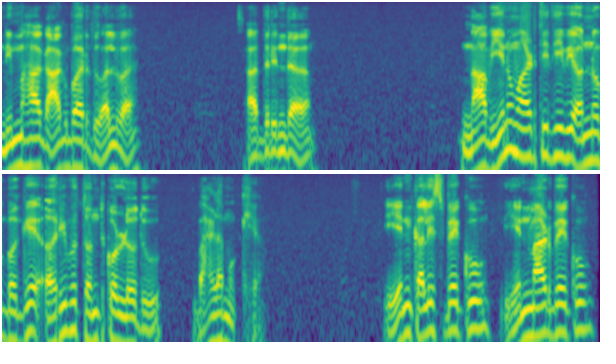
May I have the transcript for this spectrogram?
ನಿಮ್ಮ ಹಾಗೆ ಆಗಬಾರ್ದು ಅಲ್ವಾ? ಆದ್ದರಿಂದ ನಾವೇನು ಮಾಡ್ತಿದ್ದೀವಿ ಅನ್ನೋ ಬಗ್ಗೆ ಅರಿವು ತಂದುಕೊಳ್ಳೋದು ಬಹಳ ಮುಖ್ಯ. ಏನು ಕಲಿಸಬೇಕು, ಏನು ಮಾಡಬೇಕು?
